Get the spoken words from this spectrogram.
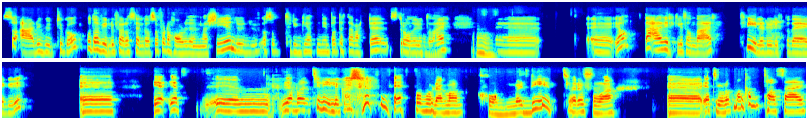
så er du good to go. Og da vil du klare å selge det også, for da har du den energien. Du, du, altså tryggheten din på at dette er verdt det, stråler ut av deg. Mm. Eh, eh, ja, det er virkelig sånn det er. Tviler du litt på det, Guri? Eh, jeg, jeg, eh, jeg bare tviler kanskje mer på hvordan man kommer dit for å få eh, Jeg tror nok man kan ta seg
